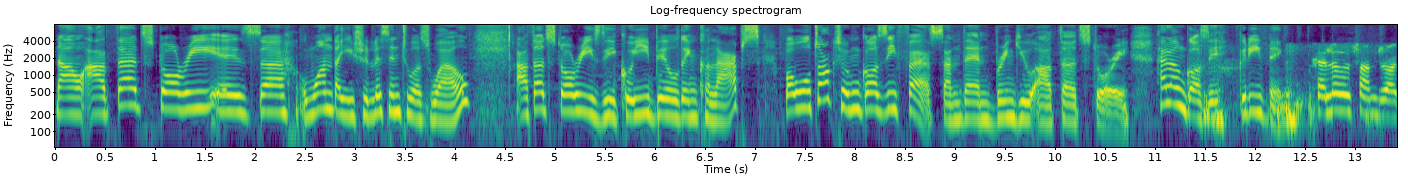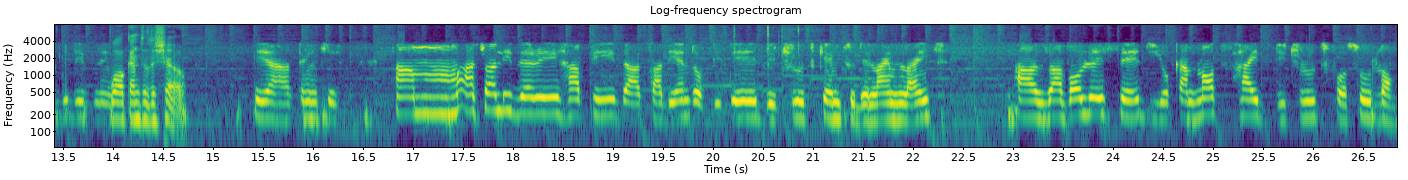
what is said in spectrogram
Now, our third story is uh, one that you should listen to as well. Our third story is the Ikoyi building collapse, but we'll talk to Ngozi first and then bring you our third story story. Hello, Ngozi. Good evening. Hello, Sandra. Good evening. Welcome to the show. Yeah, thank you. I'm actually very happy that at the end of the day, the truth came to the limelight. As I've always said, you cannot hide the truth for so long.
